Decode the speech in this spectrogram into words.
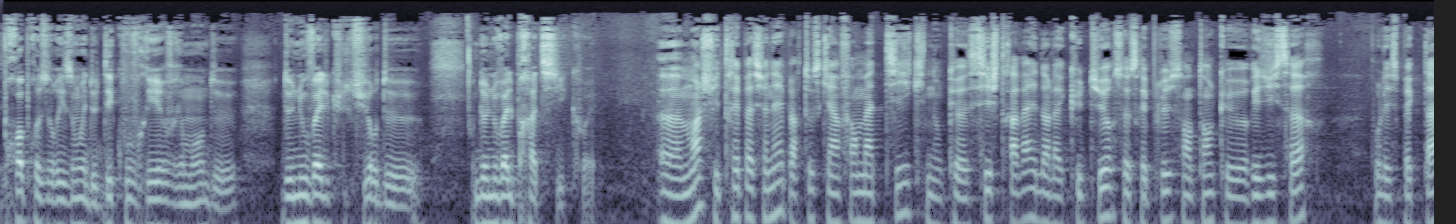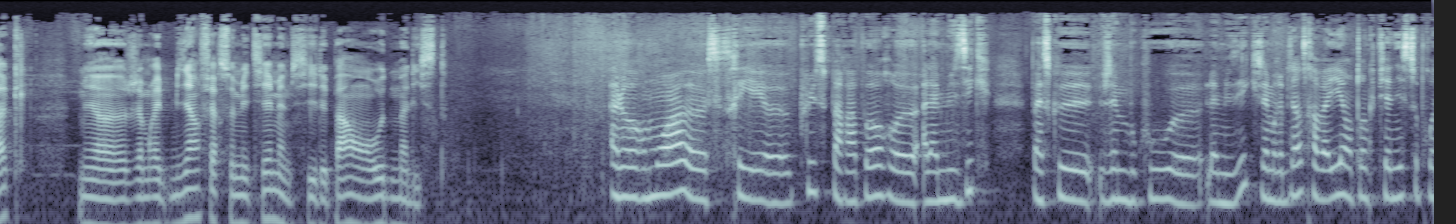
propres horizons et de découvrir vraiment de nouvelles cultures, de nouvelles pratiques. Ouais. Moi, je suis très passionné par tout ce qui est informatique, donc si je travaille dans la culture, ce serait plus en tant que régisseur pour les spectacles. Mais euh, j'aimerais bien faire ce métier, même s'il n'est pas en haut de ma liste. Alors moi, euh, ce serait euh, plus par rapport euh, à la musique, parce que j'aime beaucoup euh, la musique. J'aimerais bien travailler en tant que pianiste pro-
